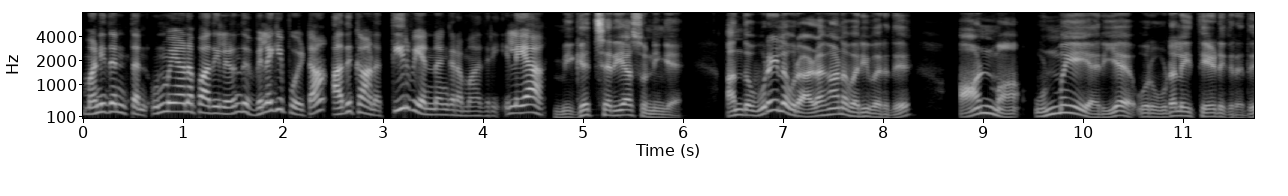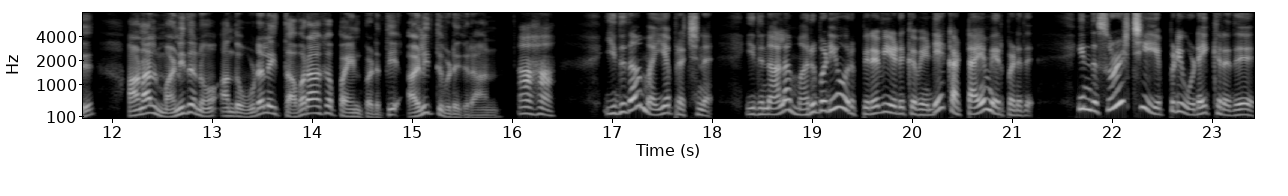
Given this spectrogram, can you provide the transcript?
மனிதன் தன் உண்மையான பாதையிலிருந்து விலகி போயிட்டான் அதுக்கான தீர்வு என்னங்கிற மாதிரி இல்லையா? மிகச்சரியா சொன்னீங்க. அந்த உரையில ஒரு அழகான வரி வருது. ஆன்மா உண்மையை அறிய ஒரு உடலை தேடுகிறது ஆனால் மனிதனோ அந்த உடலை தவறாக பயன்படுத்தி அழித்து விடுகிறான். ஆஹா. இதுதான் மைய பிரச்சனை. இதனால மறுபடியும் ஒரு பிறவி எடுக்க வேண்டிய கட்டாயம் ஏற்படுது. இந்த சுழற்சியை எப்படி உடைக்கிறது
